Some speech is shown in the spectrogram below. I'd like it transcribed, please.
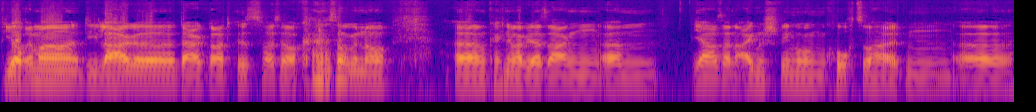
wie auch immer die Lage da gerade ist, weiß ja auch keiner so genau, ähm, kann ich nur mal wieder sagen, ähm, ja, seine eigene Schwingung hochzuhalten, äh,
